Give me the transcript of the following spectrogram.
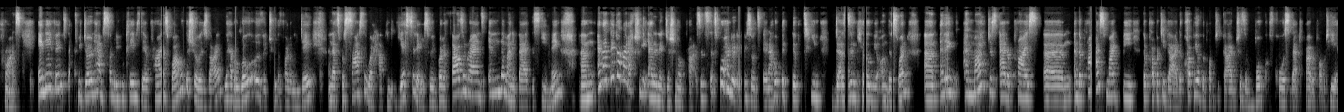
prize. In the event that we don't have somebody who claims their prize while the show is live, we have a rollover to the following day. And that's precisely what happened yesterday. So we've got a thousand rands in the money bag this evening. Um, and I think I might actually add an additional prize. It's, it's 400 episodes in. I hope that the team doesn't kill me on this one. Um, I think I might just add a prize, um, and the prize might be the property guide, a copy of the property guide, which is a book, of course, that private property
